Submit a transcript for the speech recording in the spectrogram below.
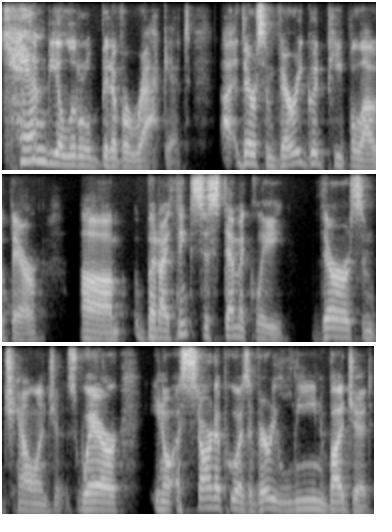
can be a little bit of a racket. Uh, there are some very good people out there, um, but I think systemically there are some challenges where you know a startup who has a very lean budget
